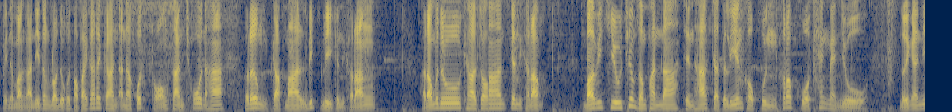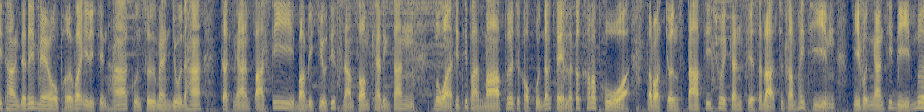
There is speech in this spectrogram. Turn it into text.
เป็นในว่างานนี้ต้องรอดูกันต่อไปก็ได้การอนาคตของซานโชนะฮะ เริ่มกลับมาลิบลีกันอีกครั้ง เรามาดูข่าวจอกันครับ บาร์บีคิวเชื่อมสัมพันธ์นะเทนฮากจัดเลี้ยงขอบคุณครอบครัวแข้งแมนยูโดยงานนี้ทางเดลี่เมลเผยว่าอีริกเทนฮากกุนซือแมนยูนะฮะ จัดงานปาร์ตี้บาร์บีคิวที่สนามซ้อมแคริงตัน เมื่อวันอาทิตย์ที่ผ่านมาเพื่อจะขอบคุณนักเตะและก็ครอบครัว ตลอดจนสตาฟที่ช่วยกันเสียสละจนทำให้ทีม มีผลงานที่ดีเมื่อ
